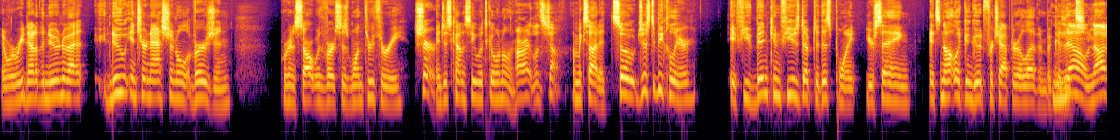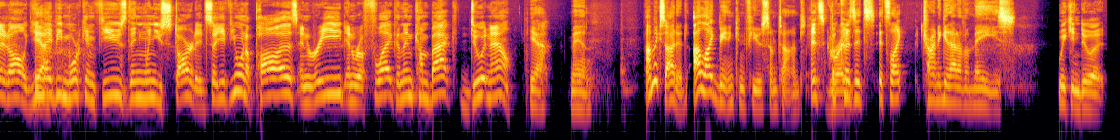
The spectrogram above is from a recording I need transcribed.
And we're reading out of the New, New International Version. We're going to start with verses one through three. Sure. And just kind of see what's going on. All right, let's jump. I'm excited. So, just to be clear, if you've been confused up to this point, you're saying it's not looking good for chapter 11 because no, not at all. You yeah. may be more confused than when you started. So, if you want to pause and read and reflect and then come back, do it now. Yeah, man. I'm excited. I like being confused sometimes. It's great because it's it's like trying to get out of a maze. We can do it.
